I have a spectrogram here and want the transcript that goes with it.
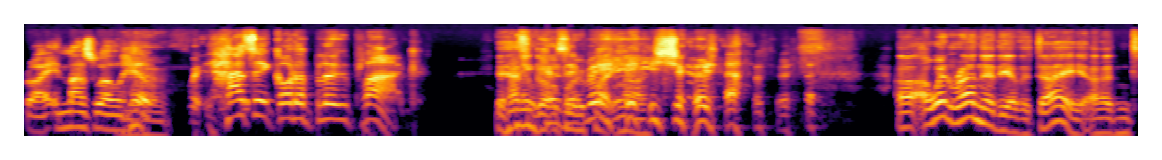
right in Muswell Hill. Wait, has it got a blue plaque? It hasn't got a blue it plaque, really no. should have. Uh, I went around there the other day and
